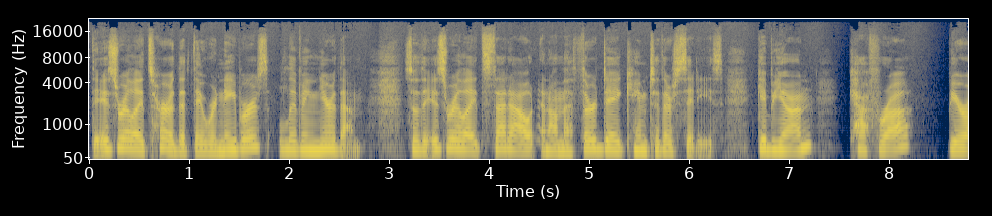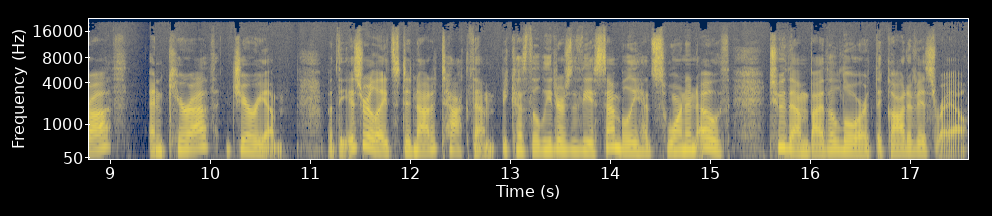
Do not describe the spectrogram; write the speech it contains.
the Israelites heard that they were neighbors living near them. So the Israelites set out, and on the third day came to their cities Gibeon, Kephirah, Beeroth, and Kiriath Jearim. But the Israelites did not attack them, because the leaders of the assembly had sworn an oath to them by the Lord, the God of Israel.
